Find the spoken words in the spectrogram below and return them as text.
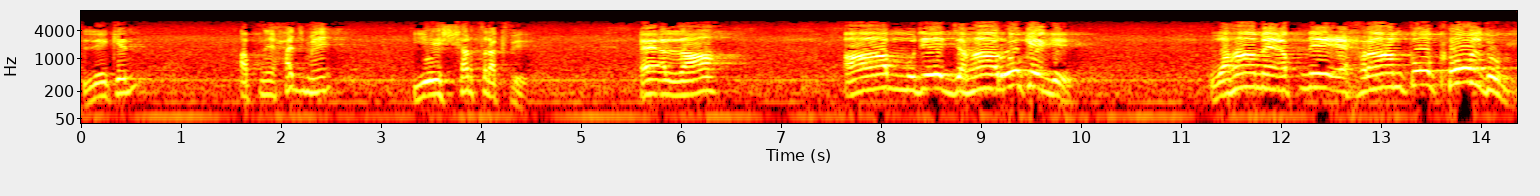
لیکن اپنے حج میں یہ شرط رکھ دے۔ اے اللہ، آپ مجھے جہاں روکیں گے، وہاں میں اپنے احرام کو کھول دوں گی۔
